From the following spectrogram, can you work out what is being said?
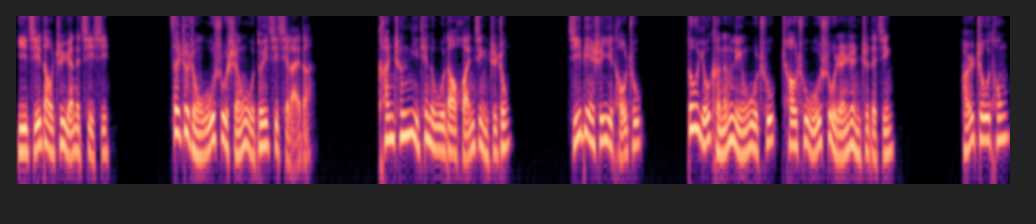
以及道之源的气息。在这种无数神物堆砌起来的、堪称逆天的悟道环境之中，即便是一头猪，都有可能领悟出超出无数人认知的经。而周通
